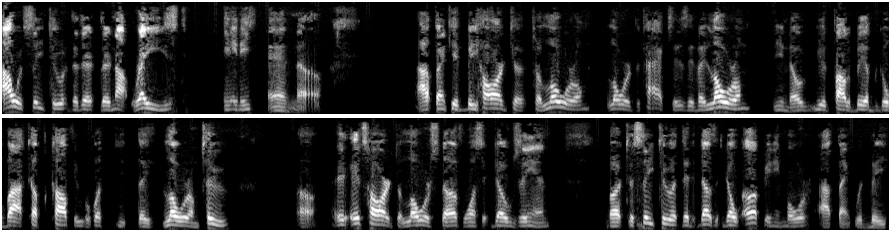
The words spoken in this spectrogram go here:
I would see to it that they're, they're not raised any. And, uh, I think it'd be hard to, to lower them, lower the taxes. If they lower them, you know, you'd probably be able to go buy a cup of coffee with what they lower them to. Uh, it, it's hard to lower stuff once it goes in, but to see to it that it doesn't go up anymore, I think would be,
